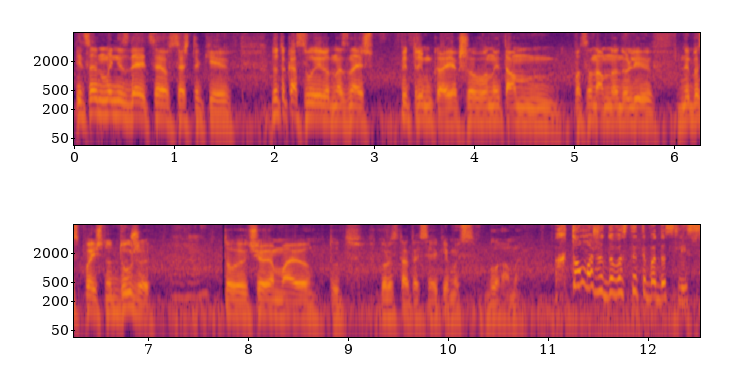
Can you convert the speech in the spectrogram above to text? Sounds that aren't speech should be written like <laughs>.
І це мені здається, все ж таки, ну така своєрідна, знаєш, підтримка. Якщо вони там пацанам на нулі небезпечно дуже, то що я маю тут користатися якимось благами? Хто може довести тебе до сліз?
